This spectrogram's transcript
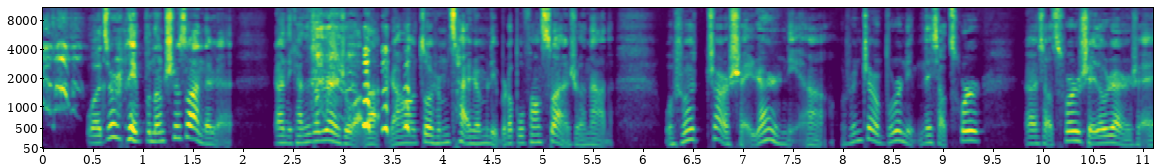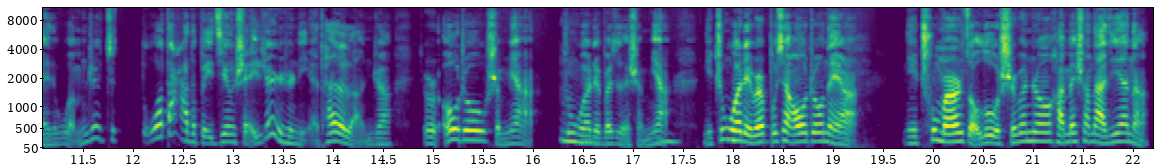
我就是那不能吃蒜的人。”然后你看他都认识我了，然后做什么菜什么里边都不放蒜，这那的。我说这儿谁认识你啊？我说这儿不是你们那小村儿，呃，小村儿谁都认识谁。我们这这多大的北京，谁认识你？他的了，你知道，就是欧洲什么样，中国这边就得什么样。嗯你中国这边不像欧洲那样。你出门走路十分钟还没上大街呢，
